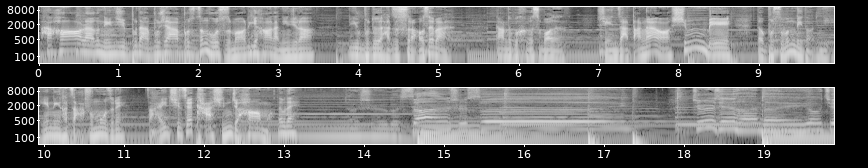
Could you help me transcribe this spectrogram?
还好，那个年纪不大不小，不是正合适吗？你好大年纪了？你不得还是十六岁吧？讲那个黑死巴人！现在档案啊，性别都不是问题了，年龄还在乎么子呢？在一起只要开心就好嘛，对不对？他是个三十岁，至今还没有结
